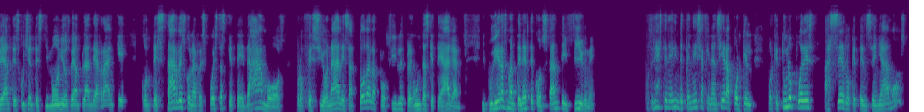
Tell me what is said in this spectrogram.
vean, te escuchen testimonios, vean plan de arranque, contestarles con las respuestas que te damos profesionales a todas las posibles preguntas que te hagan y pudieras mantenerte constante y firme, podrías tener independencia financiera porque, porque tú no puedes hacer lo que te enseñamos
